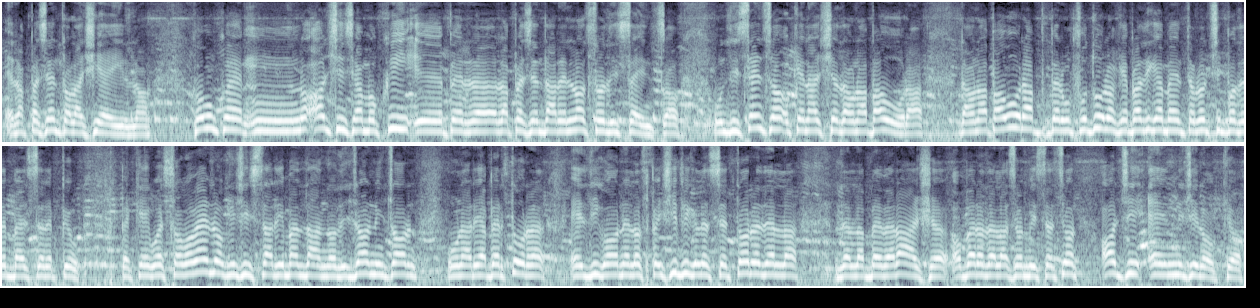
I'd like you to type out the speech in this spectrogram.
e rappresento la CIEIL. Comunque mh, oggi siamo qui eh, per rappresentare il nostro dissenso, un dissenso che nasce da una paura, da una paura per un futuro che praticamente non ci potrebbe essere più, perché questo governo che ci sta rimandando di giorno in giorno una riapertura e dico nello specifico il settore del, del beverage, ovvero della somministrazione, oggi è in ginocchio.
